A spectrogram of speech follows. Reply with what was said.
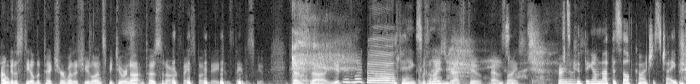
I'm going to steal the picture, whether she wants me to or not, and post it on our Facebook page at Stable Scoop. Because uh, you did look. Oh, thanks, It was a nice dress too. That was Thanks a nice. Very It's a nice. good thing I'm not the self-conscious type.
